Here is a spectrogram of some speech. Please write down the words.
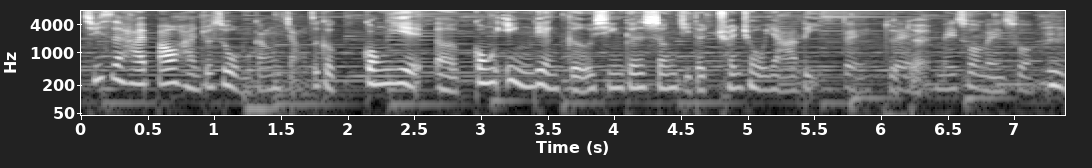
其实还包含就是我们刚刚讲这个工业呃供应链革新跟升级的全球压力。对对对，没错没错，嗯。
